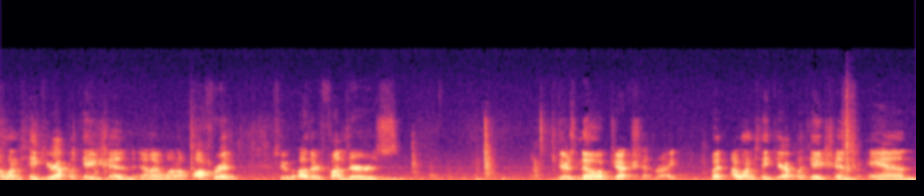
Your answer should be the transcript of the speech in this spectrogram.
I want to take your application and I want to offer it to other funders. There's no objection, right? But I want to take your application and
